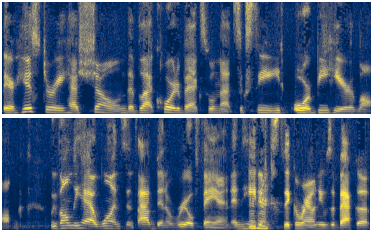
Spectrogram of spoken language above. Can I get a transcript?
their history has shown that black quarterbacks will not succeed or be here long. We've only had one since I've been a real fan, and he Mhm. didn't stick around. He was a backup.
